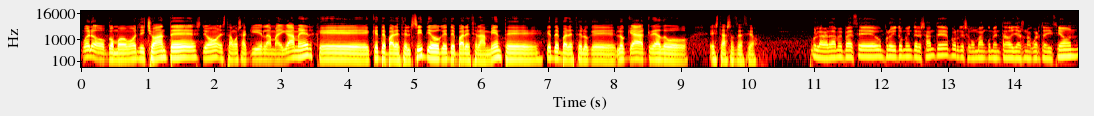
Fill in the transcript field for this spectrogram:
Bueno, como hemos dicho antes, John, estamos aquí en la MyGamer. ¿Qué, ¿Qué, te parece el sitio? ¿Qué te parece el ambiente? ¿Qué te parece lo que, lo que ha creado esta asociación? Pues la verdad me parece un proyecto muy interesante porque según me han comentado ya es una cuarta edición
